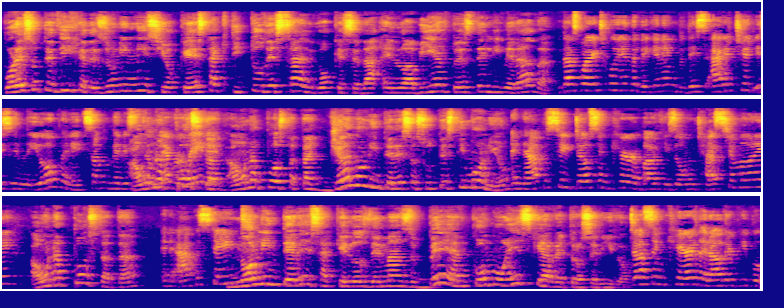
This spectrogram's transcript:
Por eso te dije desde un inicio que esta actitud es algo que se da en lo abierto, es deliberada. That's why I told you in the beginning that this attitude is in the open. It's something that is A un, deliberated. apóstata, a un apóstata ya no le interesa su testimonio, An apostate doesn't care about his own testimony. a un apóstata An apostate no le interesa que los demás vean cómo es que ha retrocedido. doesn't care that other people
